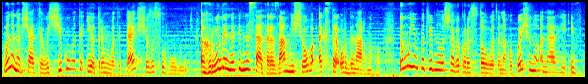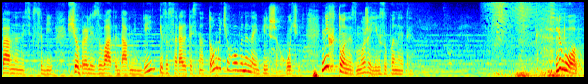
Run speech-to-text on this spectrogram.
Вони навчаться вичікувати і отримувати те, що заслуговують. Груди не піднесе Терезам нічого екстраординарного, тому їм потрібно лише використовувати накопичену енергію і впевненість в собі, щоб реалізувати давні мрії і зосередитись на тому, чого вони найбільше хочуть. Ніхто не зможе їх зупинити. Любов.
